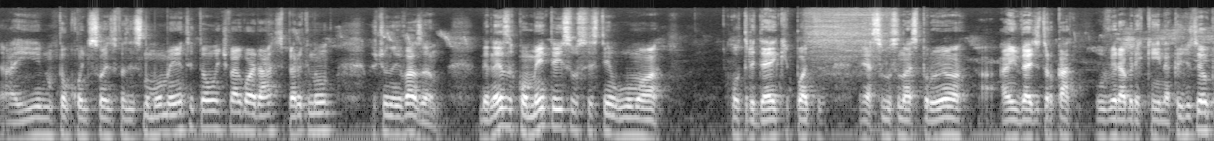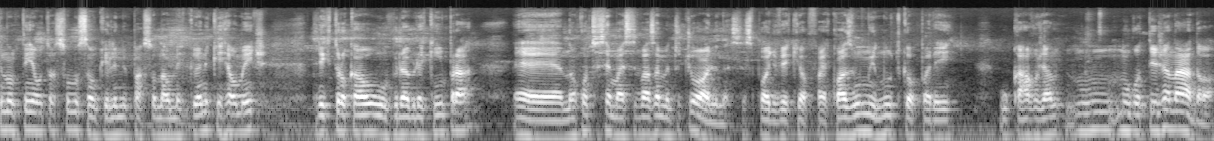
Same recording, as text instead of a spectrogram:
Aí não estão condições de fazer isso no momento, então a gente vai aguardar. Espero que não continue vazando. Beleza? Comentem aí se vocês têm alguma outra ideia que pode é, solucionar esse problema ao invés de trocar o virabrequim. Né? Acredito eu que não tem outra solução, que ele me passou lá o mecânico e realmente teria que trocar o virabrequim para é, não acontecer mais esse vazamento de óleo. Né? Vocês podem ver aqui, ó, faz quase um minuto que eu parei o carro já não, não goteja nada, ó.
